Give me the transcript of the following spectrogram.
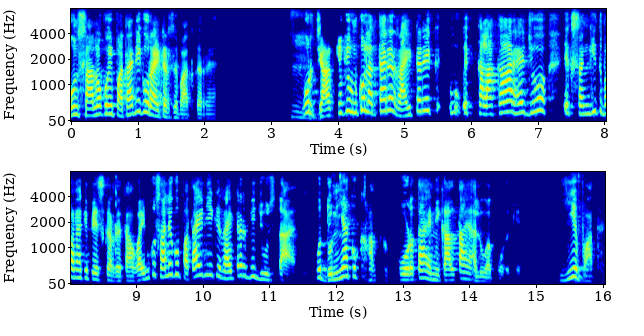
उन सालों को ही पता नहीं कि वो राइटर से बात कर रहे हैं। वो हम्म। जा क्योंकि उनको लगता है राइटर एक एक कलाकार है जो एक संगीत बना के पेश कर देता होगा। इनको साले को पता ही नहीं कि राइटर भी जूझता है। वो दुनिया को कोड़ता है निकालता है अलुआ कोड़ के। ये बात है।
